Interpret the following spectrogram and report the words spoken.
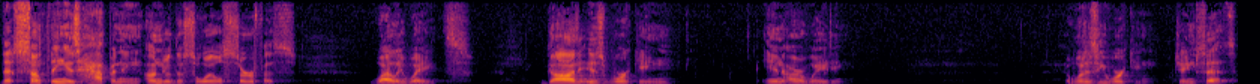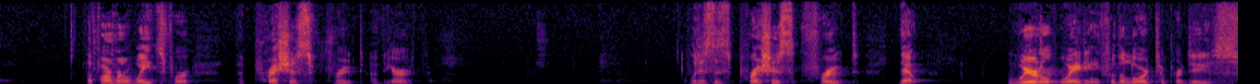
that something is happening under the soil's surface while he waits. God is working in our waiting. What is he working? James says the farmer waits for the precious fruit of the earth. What is this precious fruit that we're waiting for the Lord to produce?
